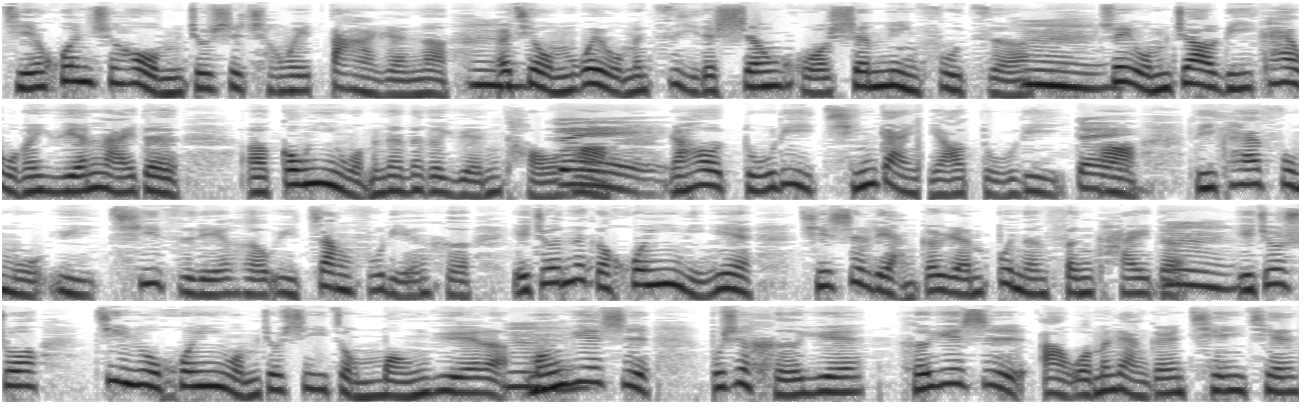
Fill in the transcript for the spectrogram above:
结婚之后，我们就是成为大人了，嗯，而且我们为我们自己的生活、生命负责，嗯，所以我们就要离开我们原来的呃供应我们的那个源头哈，然后独立，情感也要独立，对。啊，离开父母，与妻子联合，与丈夫联合，也就是那个婚姻里面，其实两个人不能分开的，嗯，也就是说，进入婚姻，我们就是一种盟约了，嗯，盟约是不是合约？合约是啊，我们两个人签一签，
